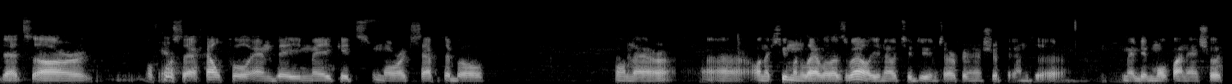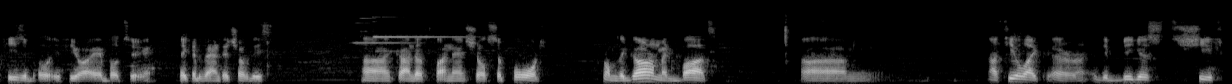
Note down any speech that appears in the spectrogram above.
that are, of yeah. course, they're helpful and they make it more acceptable on a uh, on a human level as well. You know, to do entrepreneurship and uh, maybe more financially feasible if you are able to take advantage of this uh, kind of financial support from the government, but um, I feel like uh, the biggest shift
